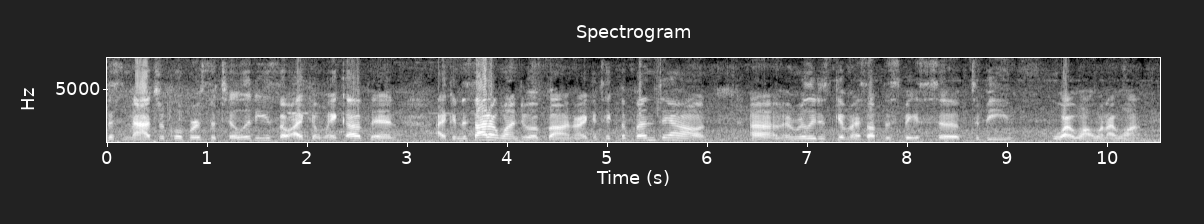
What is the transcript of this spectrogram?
this magical versatility. So I can wake up and I can decide I want to do a bun or I can take the bun down um, and really just give myself the space to, to be who I want when I want.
